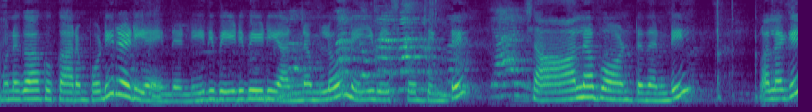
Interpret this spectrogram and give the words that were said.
మునగాకు కారం పొడి రెడీ అయిందండి. ఇది వేడి వేడి అన్నంలో నెయ్యి వేసుకొని తింటే చాలా బాగుంటుందండి. అలాగే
